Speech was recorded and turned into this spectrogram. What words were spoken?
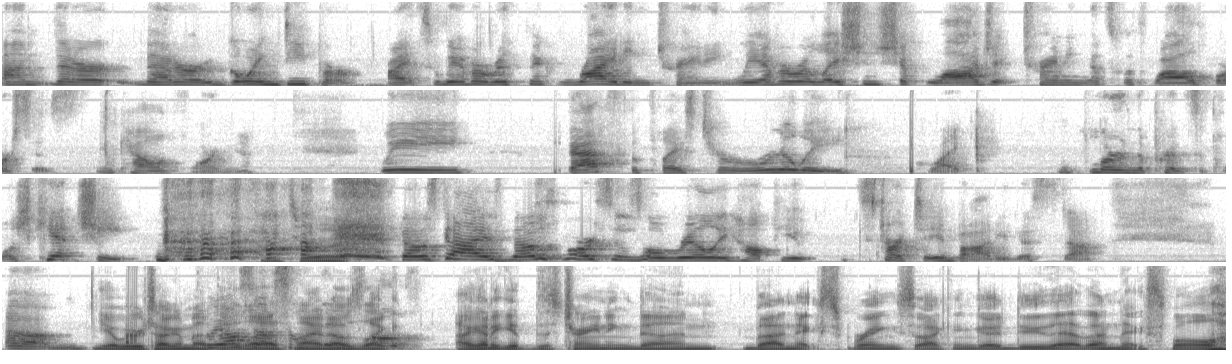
um, that are that are going deeper, right? So we have a rhythmic riding training. We have a relationship logic training that's with wild horses in California. We that's the place to really like learn the principles. You can't cheat. That's right. those guys, those horses will really help you start to embody this stuff. Um, yeah, we were talking about that last night. I was like, I got to get this training done by next spring so I can go do that by next fall.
